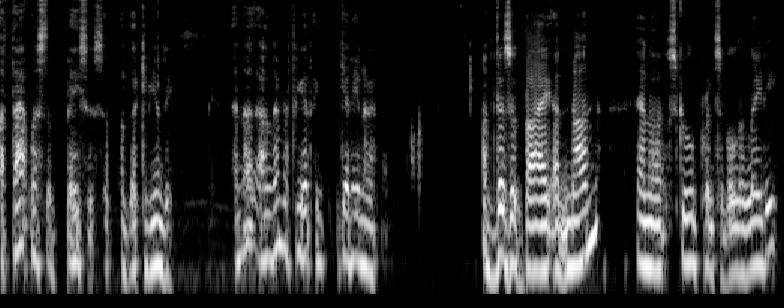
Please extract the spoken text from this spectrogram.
But that was the basis of, of the community. And I'll never forget getting a, a visit by a nun and a school principal, a lady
